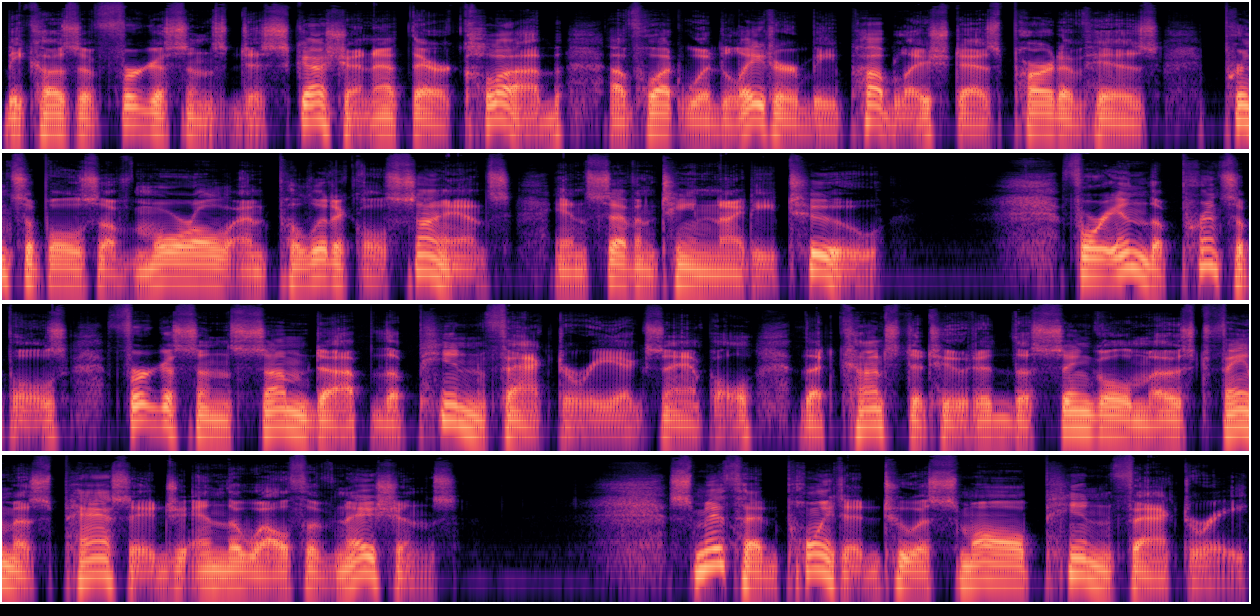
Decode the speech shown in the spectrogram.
because of Ferguson's discussion at their club of what would later be published as part of his Principles of Moral and Political Science in 1792. For in the principles, Ferguson summed up the pin factory example that constituted the single most famous passage in The Wealth of Nations. Smith had pointed to a small pin factory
